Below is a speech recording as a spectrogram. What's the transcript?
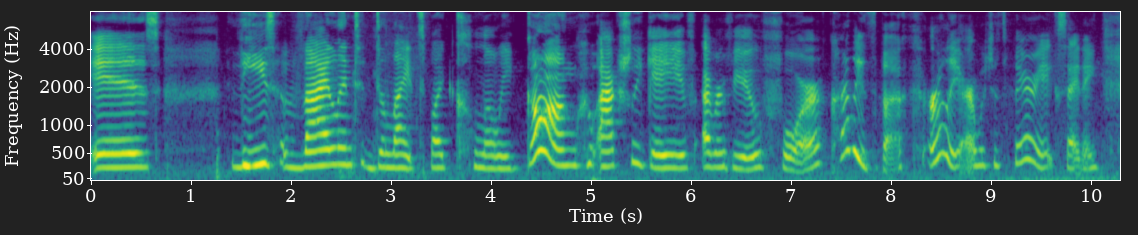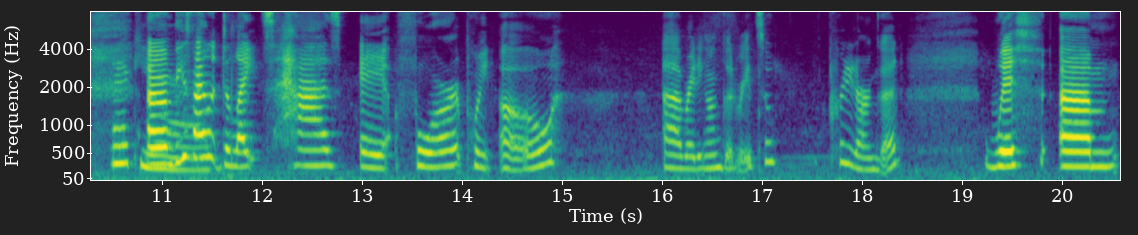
is These Violent Delights by Chloe Gong, who actually gave a review for Carly's book earlier, which is very exciting. Heck Um, These Violent Delights has a 4.0 uh, rating on Goodreads, so pretty darn good. With um,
